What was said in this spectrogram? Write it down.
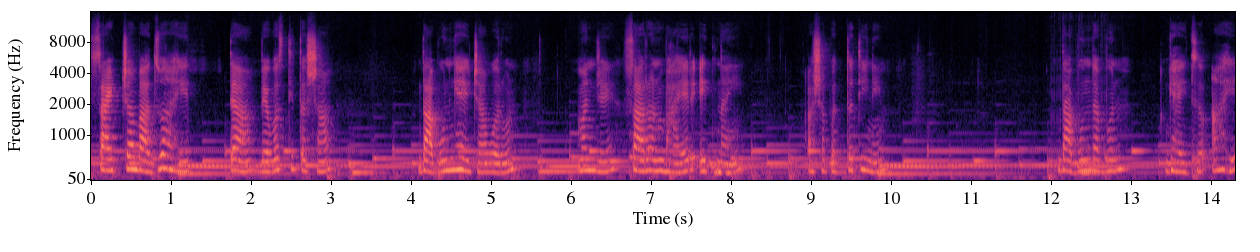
साईडच्या बाजू आहेत त्या व्यवस्थित अशा दाबून घ्यायच्या वरून. म्हणजे सारण बाहेर येत नाही. अशा पद्धतीने दाबून दाबून घ्यायचं आहे.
